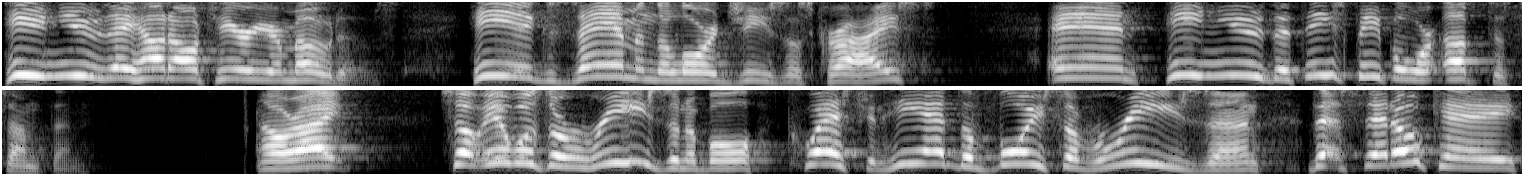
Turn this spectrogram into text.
He knew they had ulterior motives. He examined the Lord Jesus Christ and he knew that these people were up to something. All right? So it was a reasonable question. He had the voice of reason that said, okay,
